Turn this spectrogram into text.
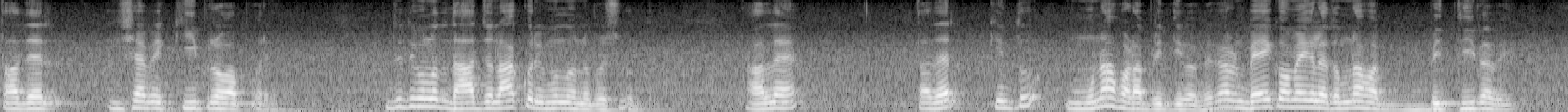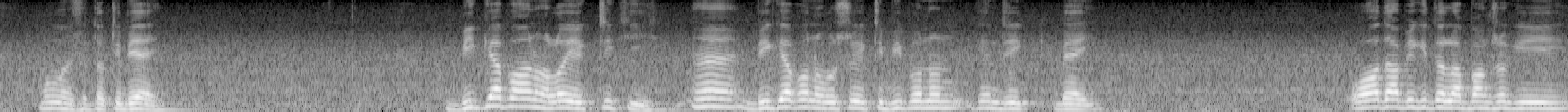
তাদের হিসাবে কি প্রভাব পড়ে? যদি মূলত ধার্য না করি মূলধনের উপর সুদ, তাহলে তাদের কিন্তু মুনাফাটা বৃদ্ধি পাবে। কারণ ব্যয় কমে গেলে তো মুনাফা বৃদ্ধি পাবে। মূলধন সুদ একটি ব্যয়। বিজ্ঞাপন হলো একটি কি? হ্যাঁ বিজ্ঞাপন অবশ্যই একটি বিপণন কেন্দ্রিক ব্যয়। অদাবিকৃত লভ্যাংশ কি?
